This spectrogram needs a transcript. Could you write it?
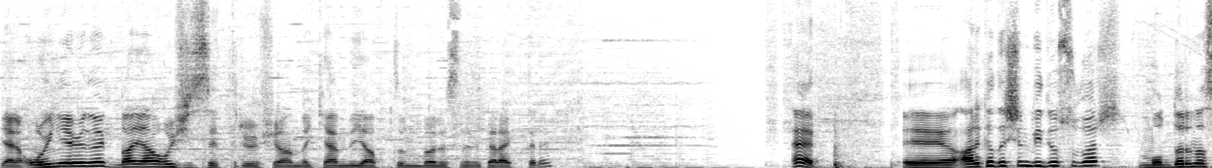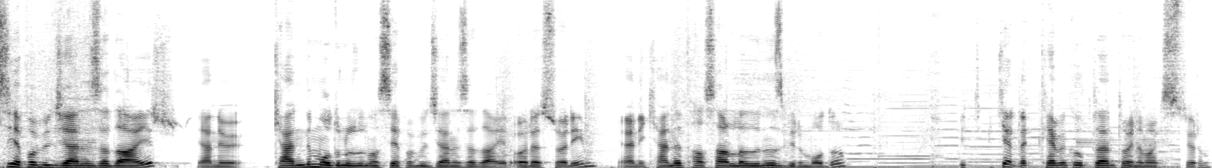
Yani oynayabilmek bayağı hoş hissettiriyor şu anda kendi yaptığım böylesine bir karakteri. Evet. Ee, arkadaşın videosu var. Modları nasıl yapabileceğinize dair. Yani kendi modunuzu nasıl yapabileceğinize dair öyle söyleyeyim. Yani kendi tasarladığınız bir modu. Bir, bir kere de Chemical Plant oynamak istiyorum.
